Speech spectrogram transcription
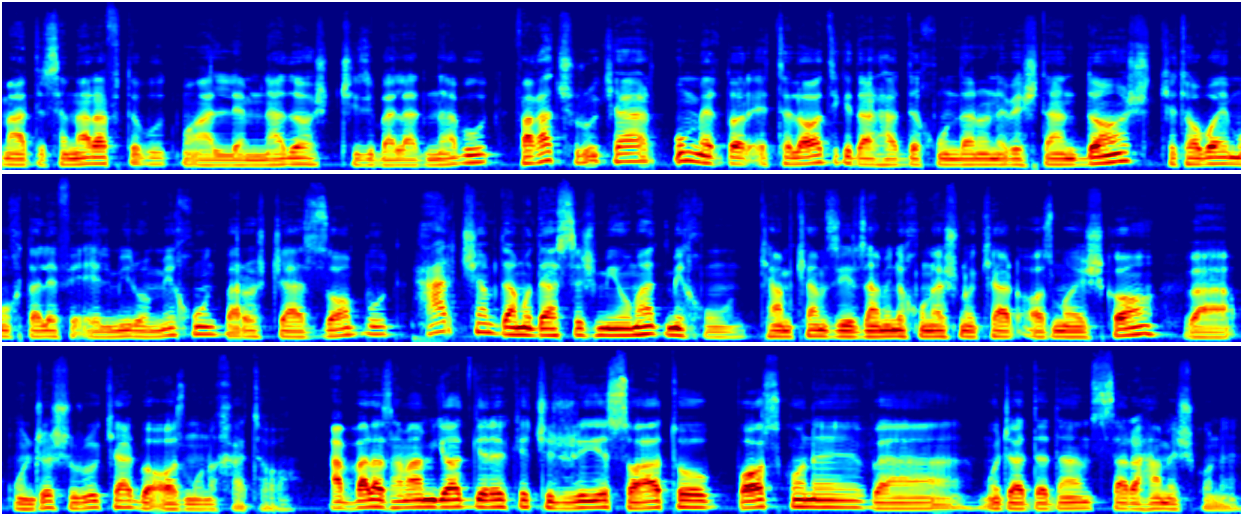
مدرسه نرفته بود معلم نداشت چیزی بلد نبود. فقط شروع کرد اون مقدار اطلاعاتی که در حد خوندن و نوشتن داشت کتابای مختلف علمی رو می‌خوند براش جذاب بود. هرچی هم دم و دستش میومد می‌خوند. کم کم زیر زمین خونش رو کرد آزمایشگاه و اونجا شروع کرد به آزمون و خطا اول از همه هم یاد گرفت که چجوری ساعت رو باز کنه و مجددا سر همش کنه.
